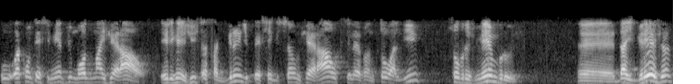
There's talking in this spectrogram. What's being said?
o acontecimento de um modo mais geral. Ele registra essa grande perseguição geral que se levantou ali sobre os membros é, da igreja.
